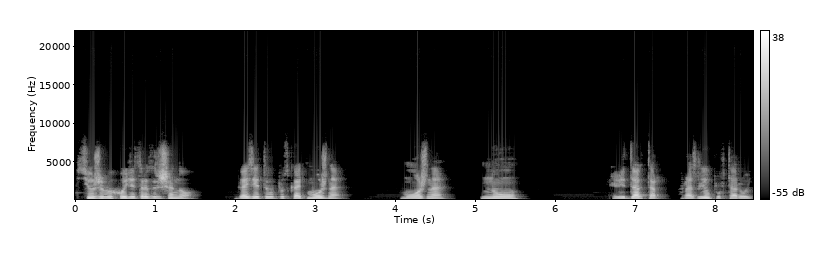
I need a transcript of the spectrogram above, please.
Все же, выходит, разрешено. Газеты выпускать можно?» «Можно. Ну?» Редактор разлил по второй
